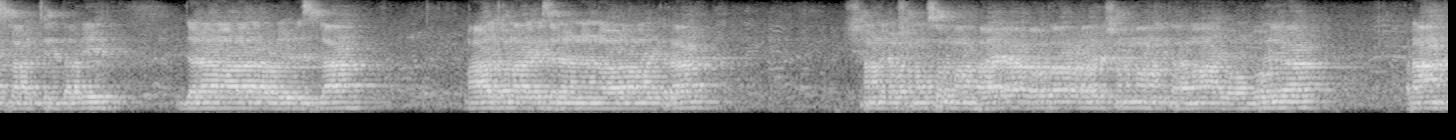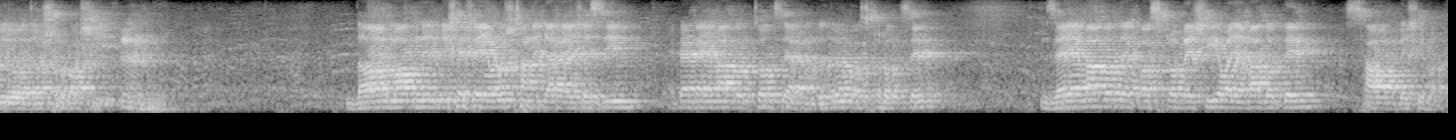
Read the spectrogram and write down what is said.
ইসলামের চিন্তাবিদ মাওলানা রবিউল ইসলাম, আলোচনা রেখেছেন অন্যান্য ওলামা ইকরাম সামনে বসা মুসলমান ভাইরা, বরদার আড়ালের সম্মানিতা মা এবং বোনেরা, প্রাণপ্রিয় যশোরবাসী। মত নির্বিশেষে অনুষ্ঠানে যারা এসেছি এটা একটা চলছে এখন, যদিও কষ্ট হচ্ছে। যে এবাদতে কষ্ট বেশি, ওই এবাদতে সওয়াব বেশি হয়।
